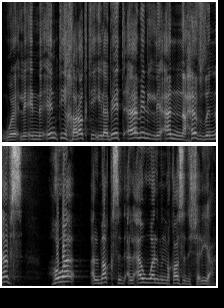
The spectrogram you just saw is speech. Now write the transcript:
ولأن انت خرجتي إلى بيت آمن لأن حفظ النفس هو المقصد الأول من مقاصد الشريعة.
